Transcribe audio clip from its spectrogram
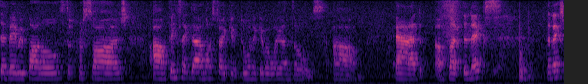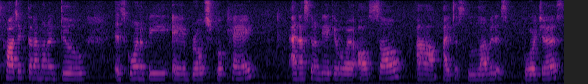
the baby bottles, the corsage, um, things like that. I'm gonna start give, doing a giveaway on those. Um, and uh, but the next the next project that I'm gonna do is going to be a brooch bouquet and that's going to be a giveaway also. Um, I just love it. It's gorgeous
